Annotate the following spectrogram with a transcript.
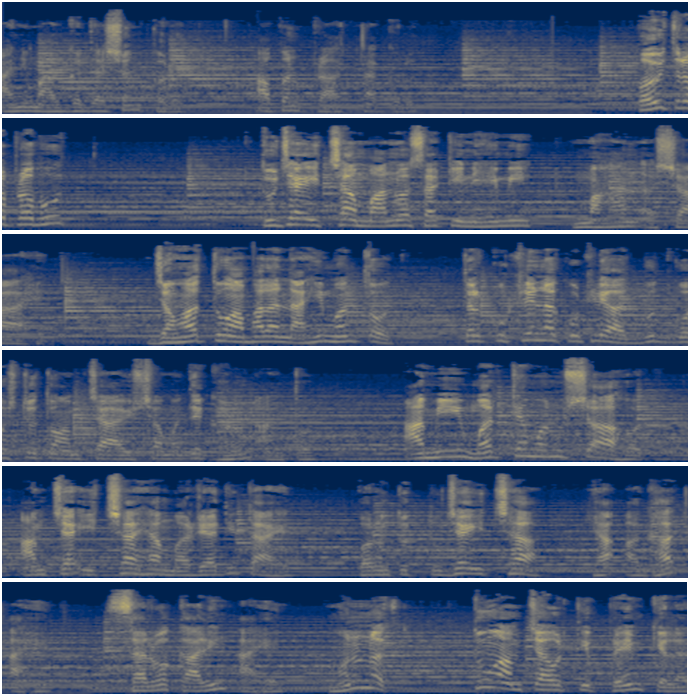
आणि मार्गदर्शन करू. आपण प्रार्थना करू. पवित्र प्रभू तुझ्या इच्छा मानवासाठी नेहमी महान अशा आहेत. जेव्हा तू आम्हाला नाही म्हणतो तर कुठली ना कुठली अद्भुत गोष्ट तू आमच्या आयुष्यामध्ये घडून आणतो. आम्ही मर्त्य मनुष्य आहोत. आमच्या इच्छा ह्या मर्यादित आहेत परंतु तुझ्या इच्छा ह्या अघात आहेत सर्वकालीन आहेत. म्हणूनच तू आमच्यावरती प्रेम केलं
